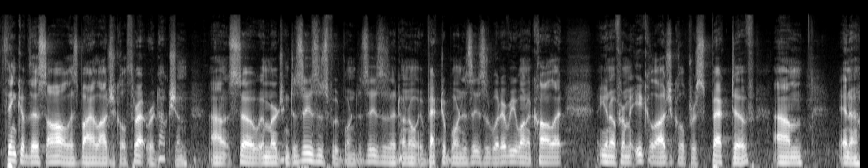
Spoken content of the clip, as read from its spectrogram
think of this all as biological threat reduction. Uh, so emerging diseases, foodborne diseases, I don't know, vector-borne diseases, whatever you want to call it, you know, from an ecological perspective, um, in a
